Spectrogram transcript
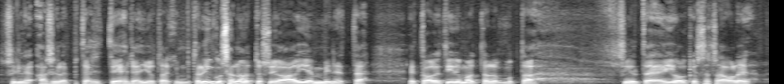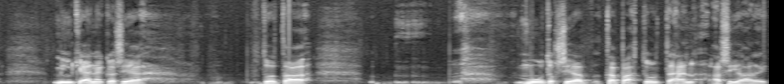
sille asialle pitäisi tehdä jotakin. Mutta niin kuin sanoit tuossa jo aiemmin, että, että olet ilmoittanut, mutta sieltä ei oikeastaan ole minkäännäköisiä tuota, muutoksia tapahtunut tähän asiaan. Eli,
